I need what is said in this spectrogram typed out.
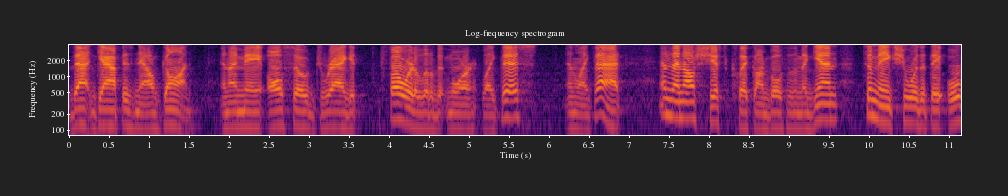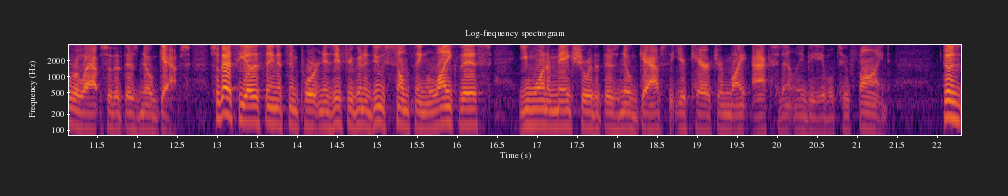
that gap is now gone. And I may also drag it forward a little bit more like this and like that. And then I'll shift click on both of them again to make sure that they overlap so that there's no gaps. So that's the other thing that's important is if you're going to do something like this, you want to make sure that there's no gaps that your character might accidentally be able to find. Does,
